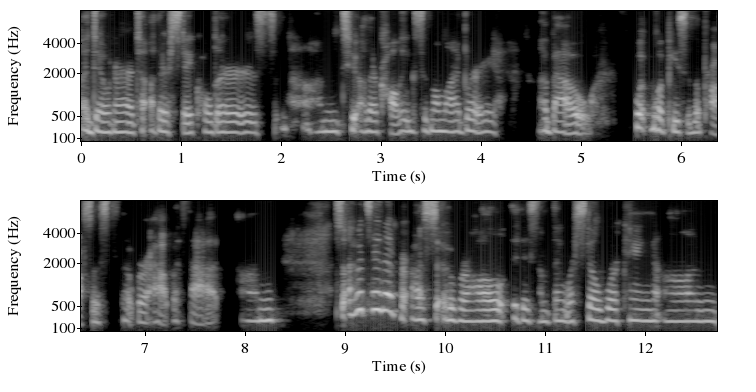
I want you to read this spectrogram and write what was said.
a donor, to other stakeholders, um, to other colleagues in the library about what, what piece of the process that we're at with that. Um, so I would say that for us overall, it is something we're still working on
